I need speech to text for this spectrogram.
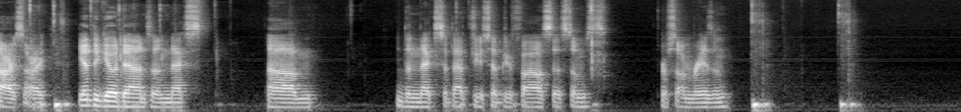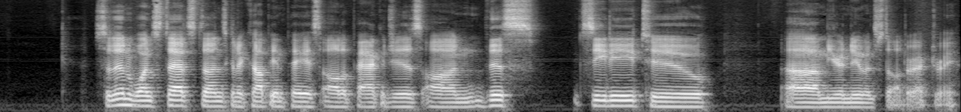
All right, sorry. You have to go down to the next, um, the next step after you set your file systems for some reason. So then once that's done, it's going to copy and paste all the packages on this CD to um, your new install directory.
